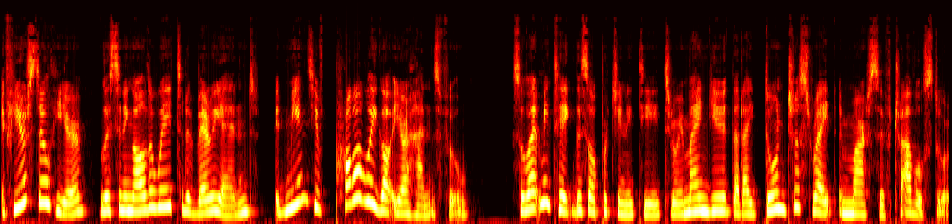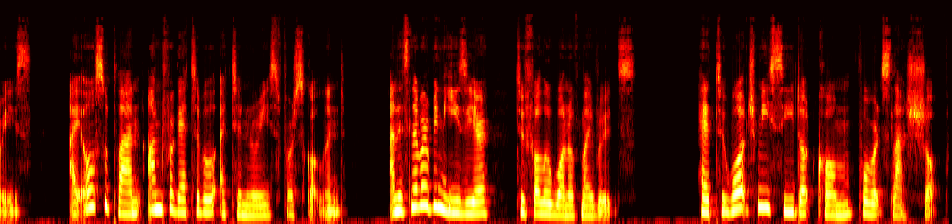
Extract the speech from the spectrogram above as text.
If you're still here, listening all the way to the very end, it means you've probably got your hands full. So let me take this opportunity to remind you that I don't just write immersive travel stories. I also plan unforgettable itineraries for Scotland. and it's never been easier to follow one of my routes. Head to watchmesee.com forward slash shop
